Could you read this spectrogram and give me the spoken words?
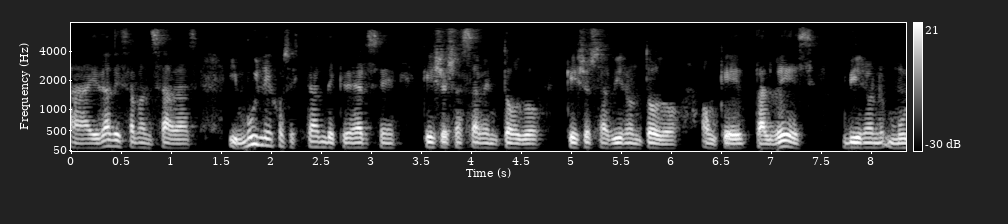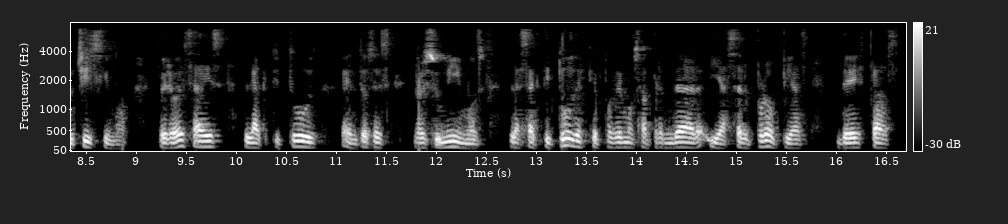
a, edades avanzadas y muy lejos están de creerse que ellos ya saben todo, que ellos sabieron todo, aunque tal vez vieron muchísimo, pero esa es la actitud. Entonces, resumimos las actitudes que podemos aprender y hacer propias de estas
